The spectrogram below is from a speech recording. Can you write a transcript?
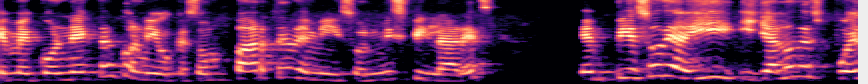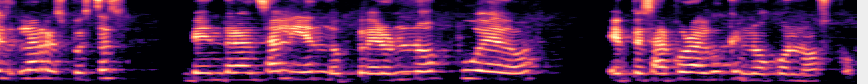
que me conectan conmigo, que son parte de mí, son mis pilares, empiezo de ahí y ya lo después las respuestas vendrán saliendo, pero no puedo empezar por algo que no conozco.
